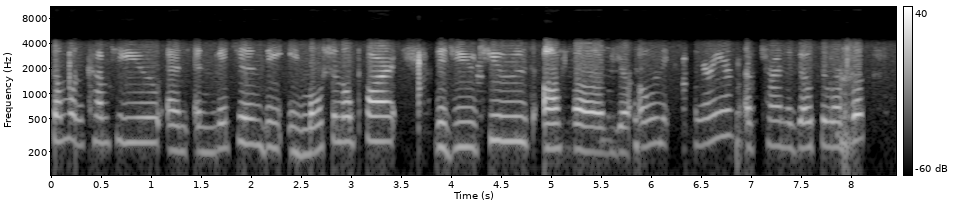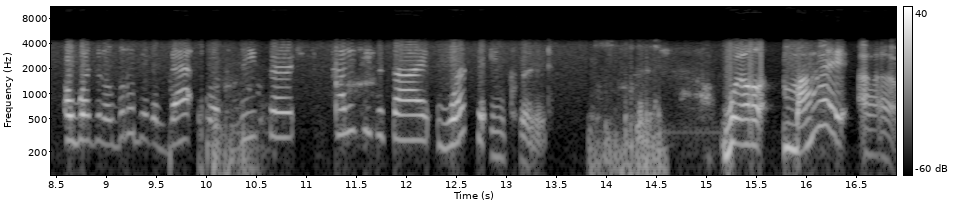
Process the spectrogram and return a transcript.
someone come to you and, and mention the emotional part? Did you choose off of your own experience of trying to go through a book? Or was it a little bit of that plus research? How did you decide what to include? Well, my uh,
